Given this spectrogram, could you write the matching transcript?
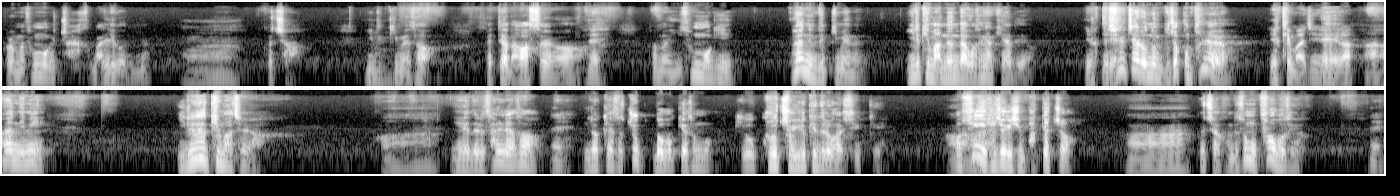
그러면 손목이 쫙 말리거든요. 아, 그렇죠. 이 느낌에서 배트가 나왔어요. 네. 그러면 이 손목이 회원님 느낌에는 이렇게 맞는다고 생각해야 돼요. 이렇게 근데 실제로는 무조건 풀려요. 이렇게 맞아요, 네. 제가. 아, 회원님이 이렇게 맞아요. 아, 얘네들을 살려서 네. 이렇게 해서 쭉 넣어볼게요, 손목. 쭉. 그렇죠. 이렇게 들어갈 수 있게. 아, 그럼 스윙의 궤적이 지금 바뀌었죠. 아, 그렇죠. 근데 손목 풀어보세요. 네.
